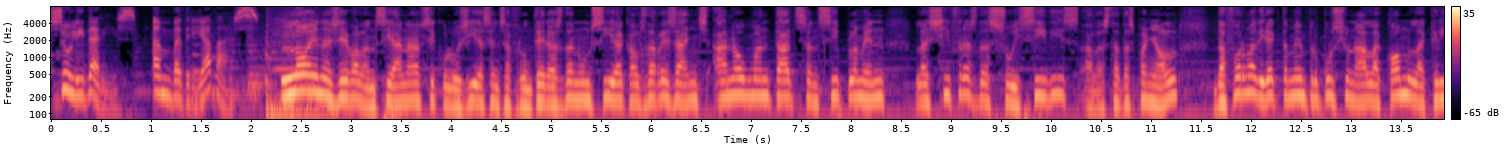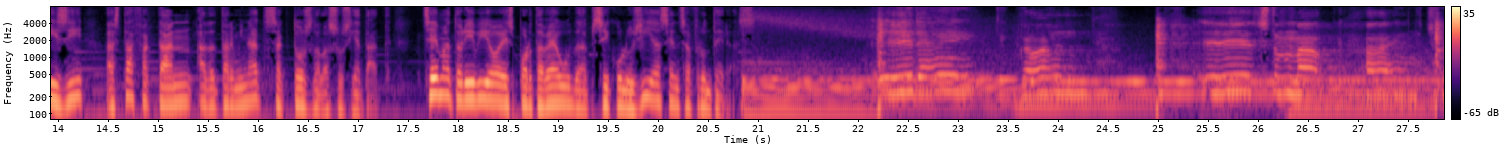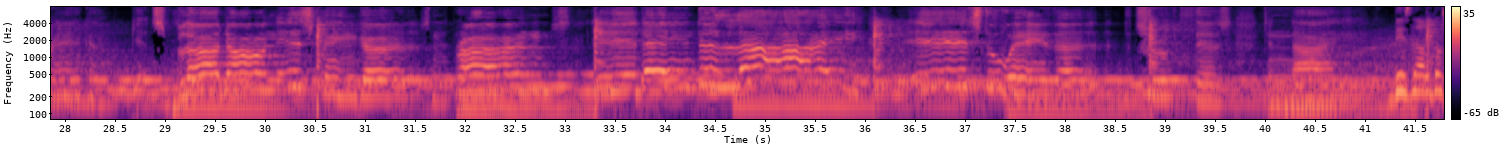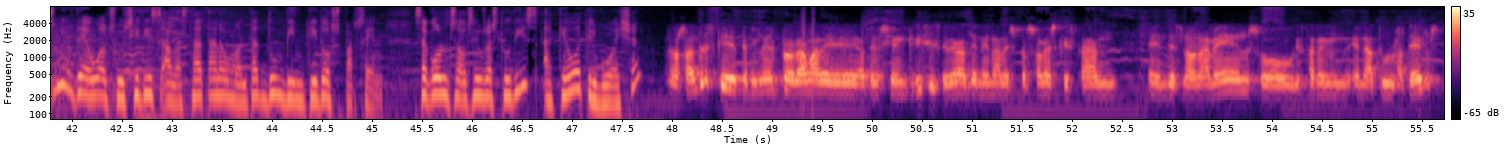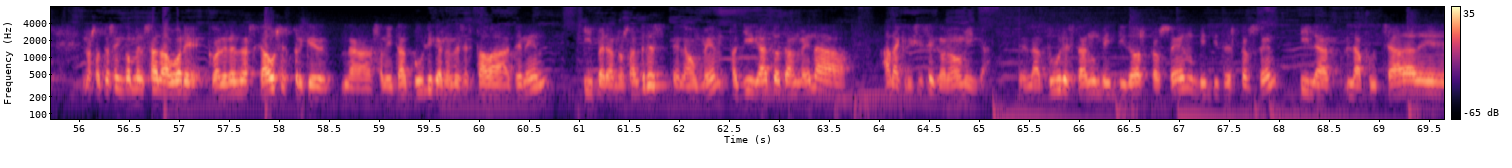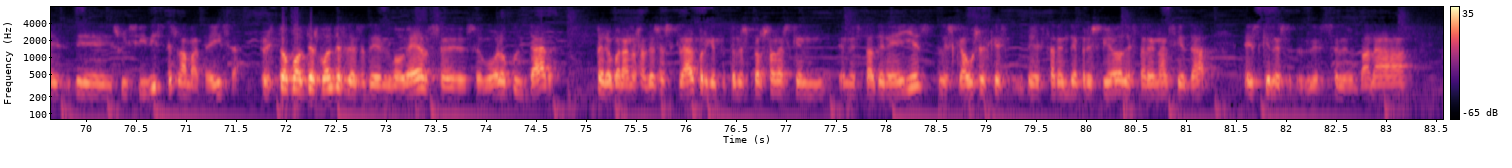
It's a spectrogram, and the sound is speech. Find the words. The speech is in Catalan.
Solidaris, amb Adrià Bas. L'ONG valenciana Psicologia Sense Fronteres denuncia que els darrers anys han augmentat sensiblement les xifres de suïcidis a l'estat espanyol de forma directament proporcional a com la crisi està afectant a determinats sectors de la societat. Xema Toribio és portaveu de Psicologia Sense Fronteres. It ain't the gun, it's the mouth behind the trigger. Gets blood on his fingers and runs. It ain't the lie, it's the way that the truth is denied. Des del 2010, els suïcidis a l'Estat han augmentat d'un 22%. Segons els seus estudis, a què ho atribueixen? Nosaltres que tenim el programa d'atenció en crisi, que atenent a les persones que estan en desnonaments o que estan en, en atur a temps, nosaltres hem començat a veure quals eren les causes perquè la sanitat pública no les estava atenent i per a nosaltres l'augment està lligat totalment a, a la crisi econòmica. L'atur està en un 22%, un 23%, i la, la pujada de, de suïcidis és la mateixa. Però esto moltes voltes des del govern se, se vol ocultar, però per a nosaltres és clar, perquè totes les persones que han, estat en elles, les causes que d'estar en depressió, d'estar en ansietat, és que les, les, se les van a,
